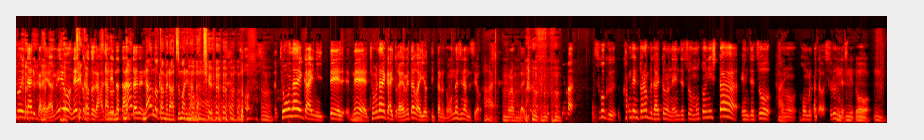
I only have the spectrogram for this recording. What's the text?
争になるからやめようねってことで始めた団体の 何のための集まりなんだっていう。そう。うん。町内会に行って、ね、町内会とかやめた方がいいよって言ったのと同じなんですよ、はい、トランプ大統領。でまあすごく完全にトランプ大統領の演説を元にした演説を、はい。そのホームランダーはするんですけど、うんうんうん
